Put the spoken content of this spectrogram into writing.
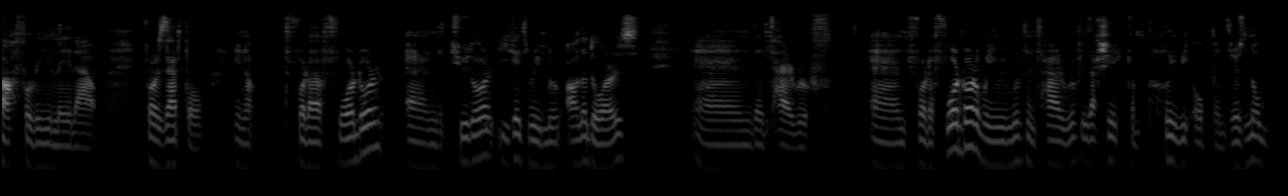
thoughtfully laid out. For example, you know, for the four-door, and the two door, you get to remove all the doors and the entire roof. And for the four door, when you remove the entire roof, it's actually completely open. There's no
